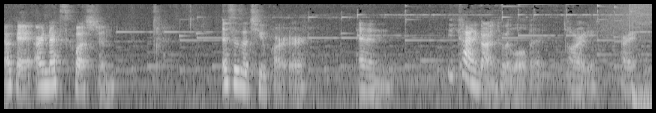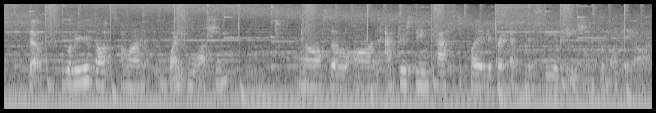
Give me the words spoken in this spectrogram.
Okay, our next question. This is a two-parter. And you kind of got into it a little bit already. Alright. So, what are your thoughts on whitewashing? And also on actors being cast to play a different ethnicity of Asian from what they are.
